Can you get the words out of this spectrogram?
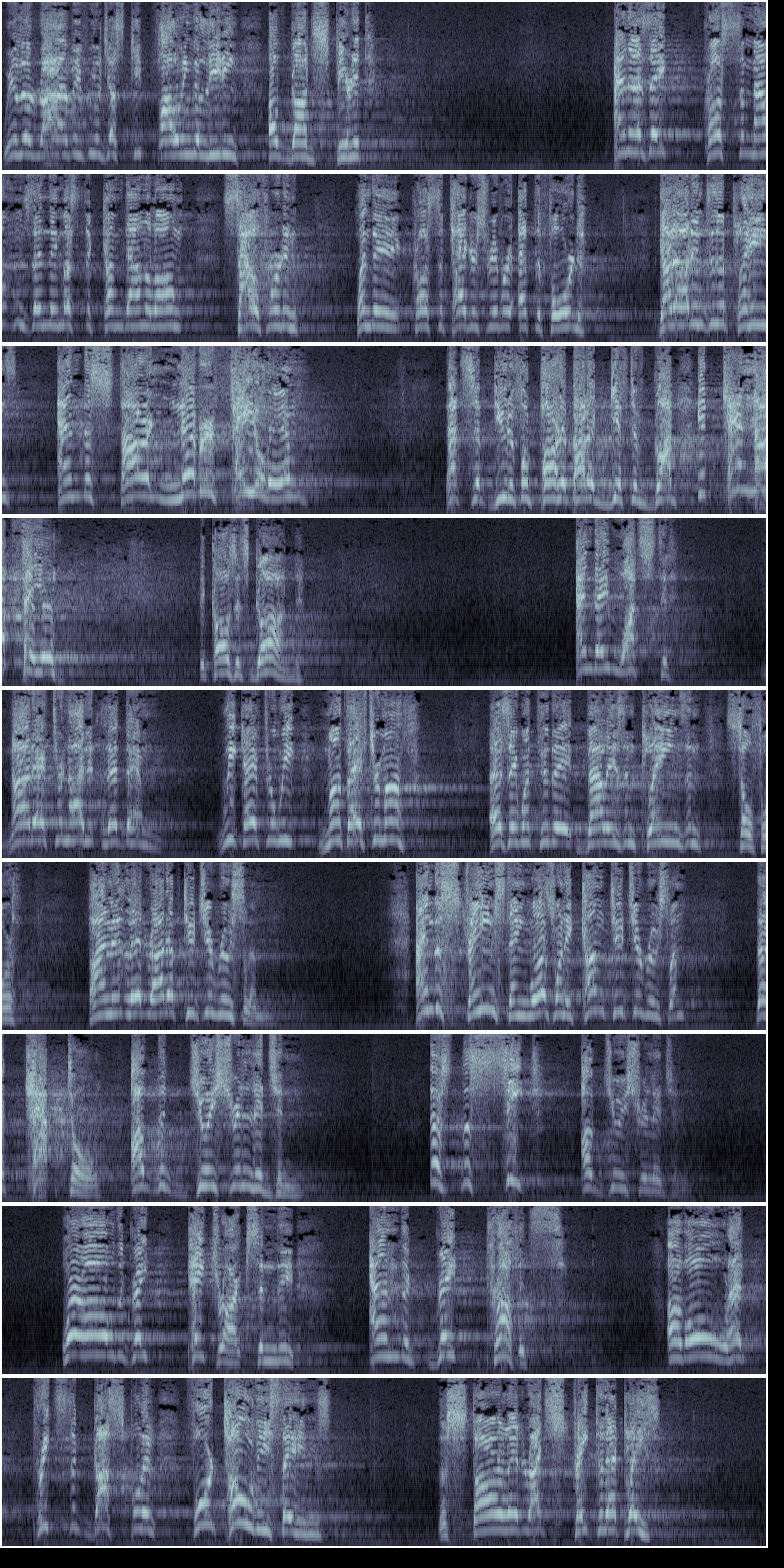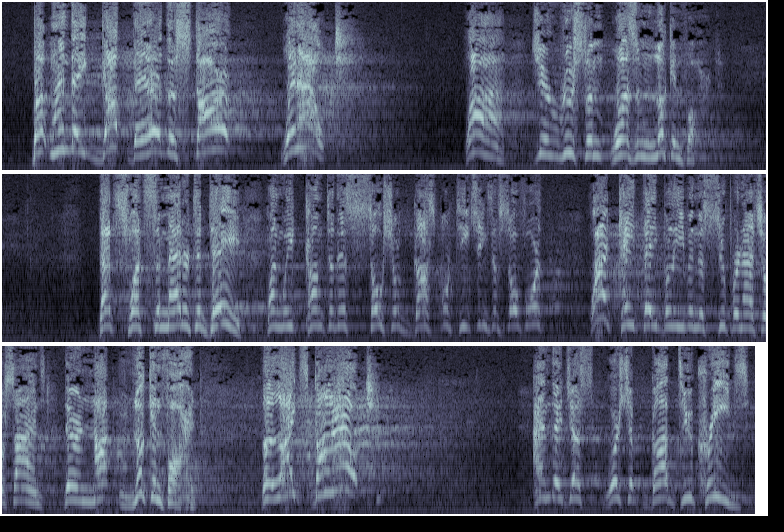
We'll arrive if we'll just keep following the leading of God's Spirit. And as they crossed the mountains, then they must have come down along southward and when they crossed the Tigris River at the ford, got out into the plains, and the star never failed them. That's the beautiful part about a gift of God. It cannot fail because it's God. And they watched it. Night after night it led them. Week after week, month after month. As they went through the valleys and plains and so forth. Finally it led right up to Jerusalem. And the strange thing was when it come to Jerusalem, the capital of the Jewish religion, the, the seat of Jewish religion, where all the great patriarchs and the and the great prophets of old had preached the gospel and foretold these things. The star led right straight to that place. But when they got there, the star went out. Why? Jerusalem wasn't looking for it. That's what's the matter today when we come to this social gospel teachings of so forth. Why can't they believe in the supernatural signs? They're not looking for it. The light's gone out. And they just worship God through creeds.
